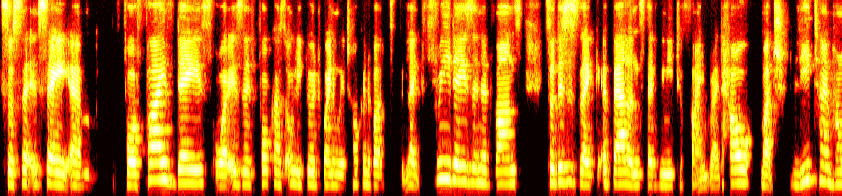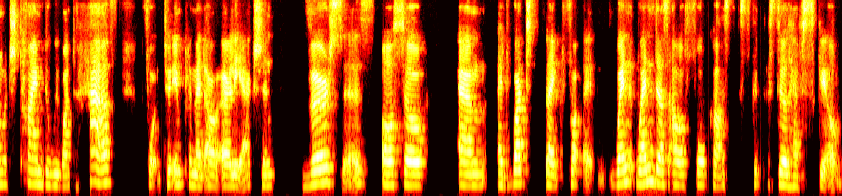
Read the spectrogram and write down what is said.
so say, say um, for five days or is it forecast only good when we're talking about like three days in advance? So this is like a balance that we need to find right? How much lead time how much time do we want to have for to implement our early action versus also um, at what like for when when does our forecast still have skill?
